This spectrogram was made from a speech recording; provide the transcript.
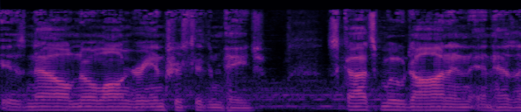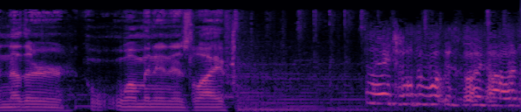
is now no longer interested in Paige. Scott's moved on and, and has another woman in his life. I told him what was going on.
